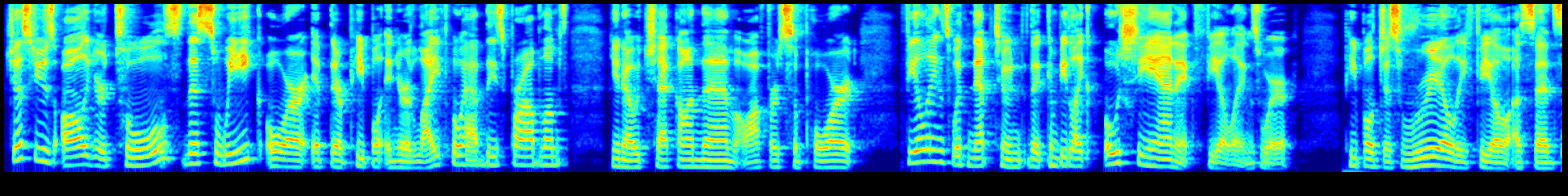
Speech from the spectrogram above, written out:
just use all your tools this week. Or if there are people in your life who have these problems, you know, check on them, offer support feelings with Neptune that can be like oceanic feelings where people just really feel a sense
